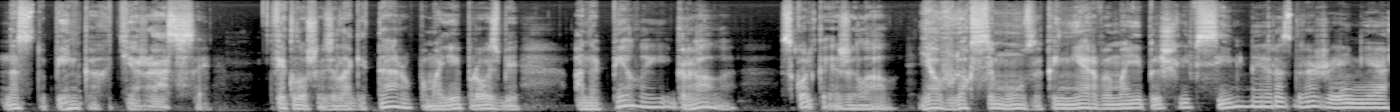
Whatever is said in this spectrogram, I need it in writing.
на ступеньках террасы. Феклуша взяла гитару по моей просьбе. Она пела и играла, сколько я желал. Я увлекся музыкой, нервы мои пришли в сильное раздражение.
